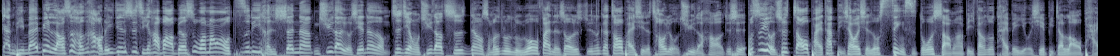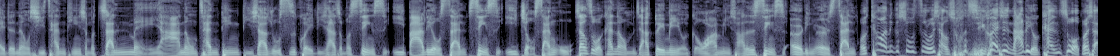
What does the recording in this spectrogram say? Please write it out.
干品牌变老是很好的一件事情，好不好？表示我妈妈我资历很深呢、啊。你去到有些那种，之前我去到吃那种什么卤肉饭的时候，就那个招牌写的超有趣的哈，就是不是有些招牌它底下会写说 since 多少吗？比方说台北有一些比较老牌的那种西餐厅，什么詹美呀那种餐厅底下如斯葵底下什么 since 一八六三 since 一九三五。上次我看到我们家对面有一个瓦米刷，它是 since 二零二三。我看完那个数字，我想说 奇怪是哪里有看错？我想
